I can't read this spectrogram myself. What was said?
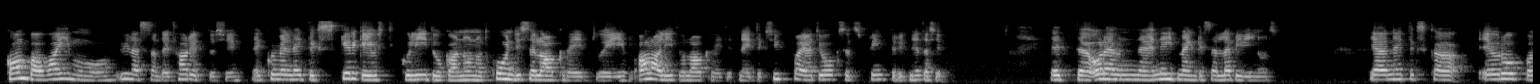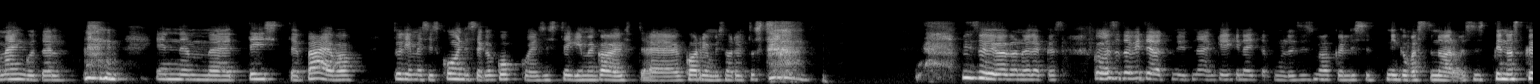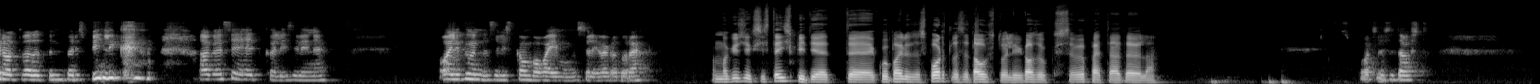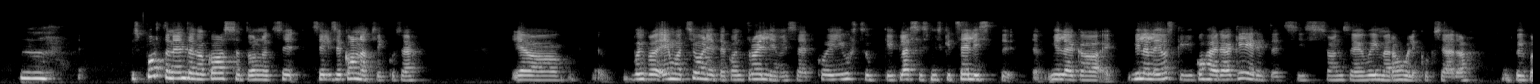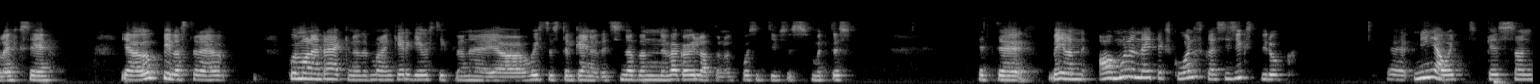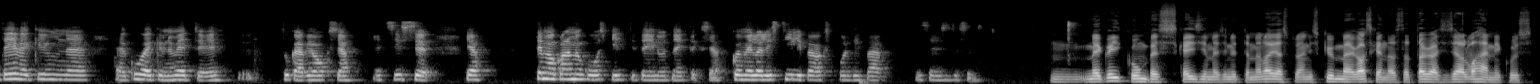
kamba vaimu ülesandeid, harjutusi, et kui meil näiteks Kergejõustikuliiduga on olnud koondise laagreid või alaliidu laagreid, et näiteks hüppajad, jooksjad, sprinterid, nii edasi. et äh, olen neid mänge seal läbi viinud. ja näiteks ka Euroopa mängudel ennem äh, teist päeva tulime siis koondisega kokku ja siis tegime ka ühte karjumisharjutust mis oli väga naljakas. kui ma seda videot nüüd näen, keegi näitab mulle, siis ma hakkan lihtsalt nii kõvasti naerma, sest ennast kõrvalt vaadata on päris piinlik aga see hetk oli selline, oli tunda sellist kambavaimu, mis oli väga tore. ma küsiks siis teistpidi, et eh, kui palju see sportlase taust oli kasuks õpetaja tööle? sportlase taust mm,? sport on endaga kaasa toonud sellise kannatlikkuse ja võib-olla emotsioonide kontrollimise, et kui juhtubki klassis miskit sellist, millega, millele ei oskagi kohe reageerida, et siis on see võime rahulikuks jääda, et võib-olla ehk see. ja õpilastele, kui ma olen rääkinud, et ma olen kergejõustiklane ja võistlustel käinud, et siis nad on väga üllatunud positiivses mõttes. et eh, meil on ah,, mul on näiteks kuuendas klassis üks tüdruk, Miia Ott, kes on TV10 kuuekümne meetri tugev jooksja, et siis jah, temaga oleme koos pilti teinud näiteks ja kui meil oli stiilipäevaks spordipäev ja sellised asjad. me kõik umbes käisime siin, ütleme laias plaanis kümme, kakskümmend aastat tagasi seal vahemikus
